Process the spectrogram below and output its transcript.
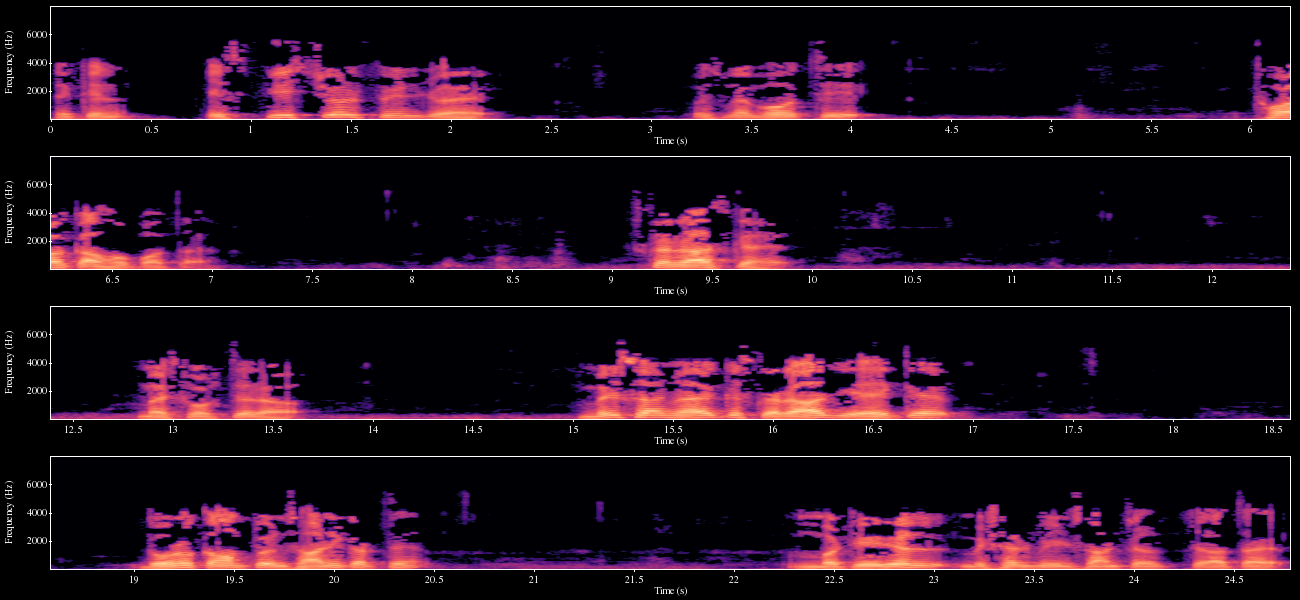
لیکن اسپرچل فیلڈ جو ہے اس میں بہت ہی تھوڑا کام ہو پاتا ہے۔ اس کا راز کیا ہے؟ میں سوچتے رہا۔ میری سمجھ میں آیا کہ اس کا راز یہ ہے کہ دونوں کام تو انسان ہی کرتے ہیں۔ مٹیریل مشن بھی انسان چلاتا ہے۔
